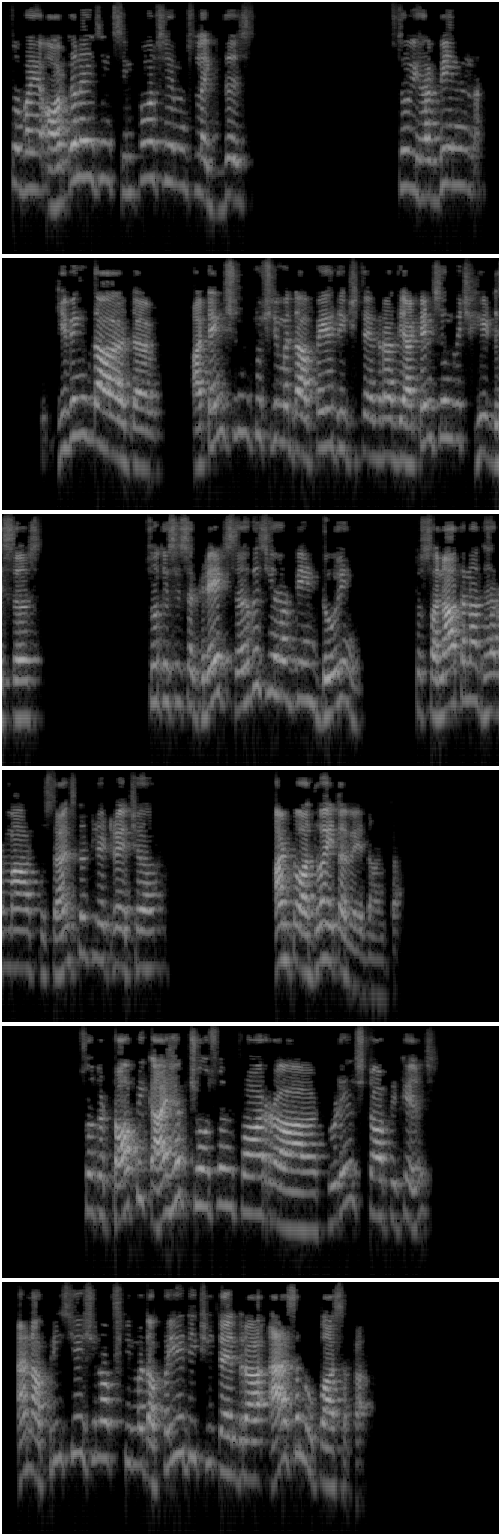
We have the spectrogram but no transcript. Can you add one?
So by organizing symposiums like this, so we have been giving the, the attention to Srimad Appaya Dikshitendra, the attention which he deserves. So this is a great service you have been doing to Sanatana Dharma, to Sanskrit literature, and to Advaita Vedanta. So the topic I have chosen for uh, today's topic is an appreciation of Srimad Appaya Dikshitendra as an Upasaka.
